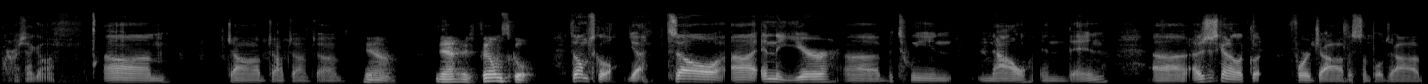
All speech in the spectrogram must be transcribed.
where was I going? Um, job, job, job, job. Yeah. Yeah. It's film school. Film school, yeah. So uh, in the year uh, between now and then, uh, I was just gonna look for a job, a simple job,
